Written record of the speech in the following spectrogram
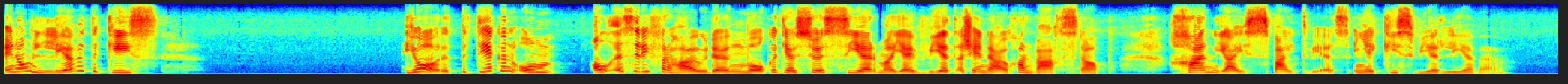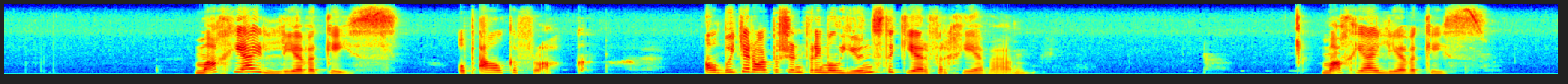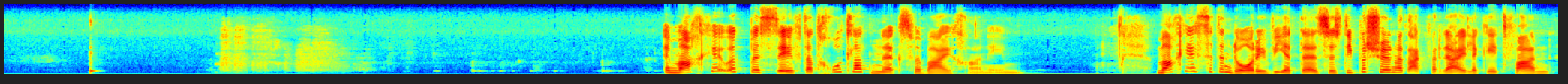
En om lewe te kies Ja, dit beteken om al is dit die verhouding, maak dit jou so seer, maar jy weet as jy nou gaan wegstap, gaan jy spyt wees en jy kies weer lewe. Mag jy lewe kies op elke vlak. Al moet jy daai persoon vir die miljoenste keer vergewe, mag jy lewe kies. En mag jy ook besef dat God laat niks verbygaan nie. Mag jy sit in daardie wete, soos die persoon wat ek verduidelik het van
